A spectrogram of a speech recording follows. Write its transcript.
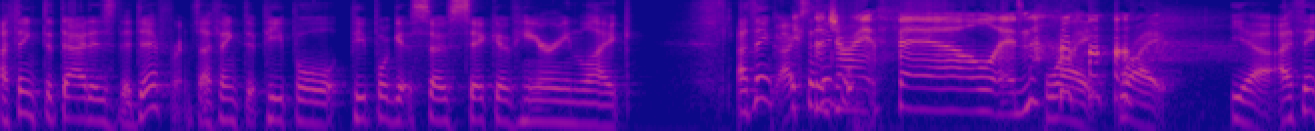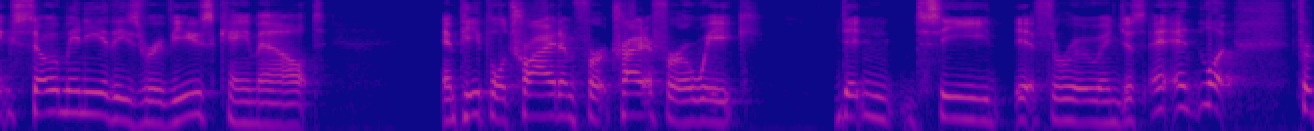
i think that that is the difference i think that people people get so sick of hearing like I think it's I the giant fail and right, right, yeah. I think so many of these reviews came out, and people tried them for tried it for a week, didn't see it through, and just and, and look. For,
